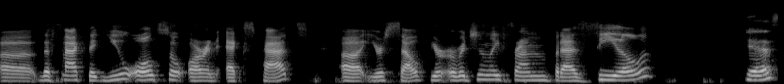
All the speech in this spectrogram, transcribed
uh, the fact that you also are an expat uh, yourself. You're originally from Brazil. Yes.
